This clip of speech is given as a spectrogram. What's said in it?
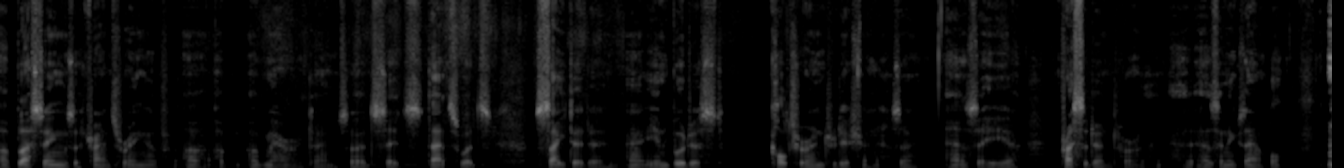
uh, blessings, a transferring of, uh, of, of merit, and so it's it's that's what's cited uh, uh, in Buddhist culture and tradition as a as a uh, precedent or as an example.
